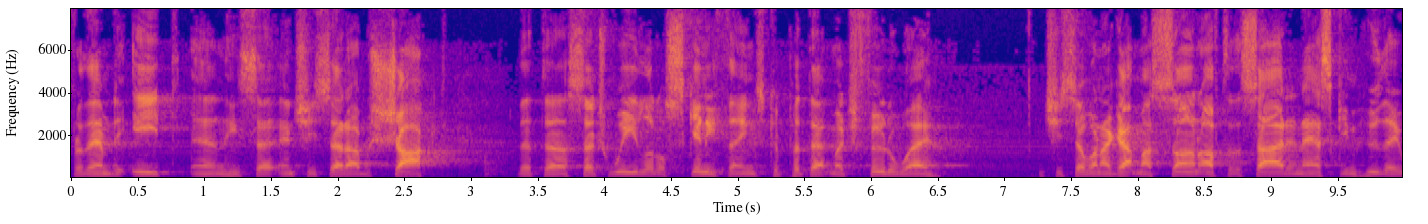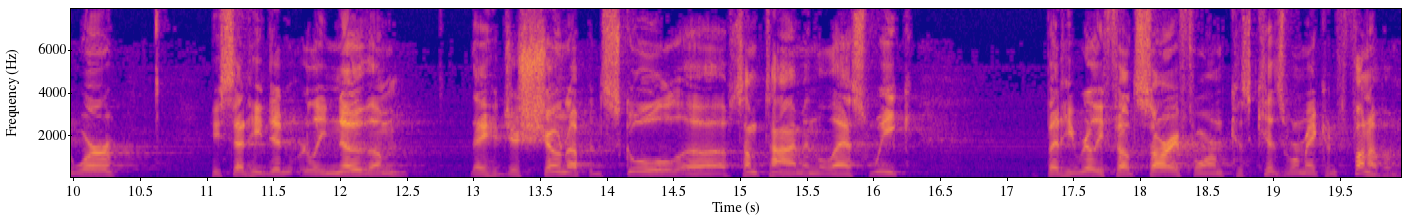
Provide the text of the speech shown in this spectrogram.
for them to eat. And, he said, and she said, I was shocked that uh, such wee little skinny things could put that much food away. And she said, when I got my son off to the side and asked him who they were, he said he didn't really know them. They had just shown up in school uh, sometime in the last week, but he really felt sorry for him because kids were making fun of him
